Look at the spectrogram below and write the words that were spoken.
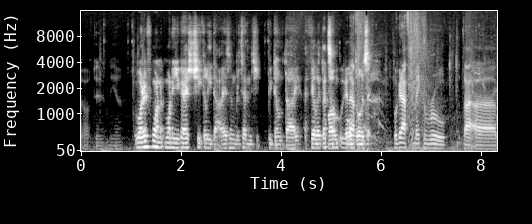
Start doing the. Uh... What if one one of you guys cheekily dies and pretends we don't die? I feel like that's Well, what we're gonna have Paul to make, we're gonna have to make a rule that uh,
